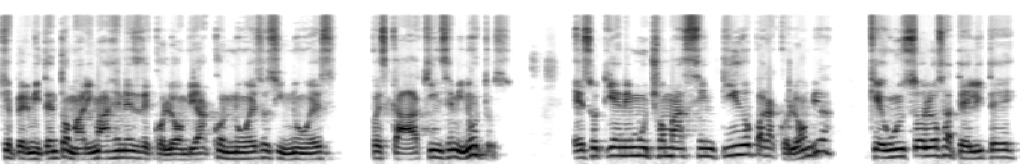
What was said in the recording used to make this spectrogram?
que permiten tomar imágenes de Colombia con nubes o sin nubes, pues cada 15 minutos eso tiene mucho más sentido para Colombia que un solo satélite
